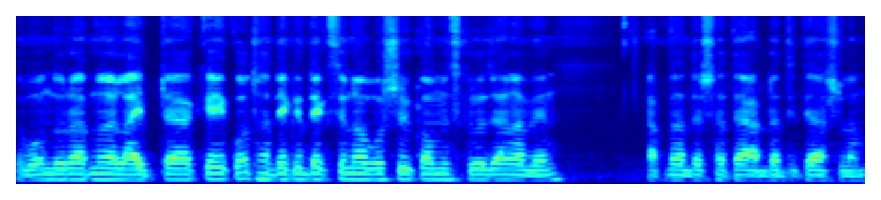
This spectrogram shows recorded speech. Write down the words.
তো বন্ধুরা, আপনারা লাইভটা কে কোথা থেকে দেখছেন অবশ্যই কমেন্টস করে জানাবেন। আপনাদের সাথে আড্ডা দিতে আসলাম।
